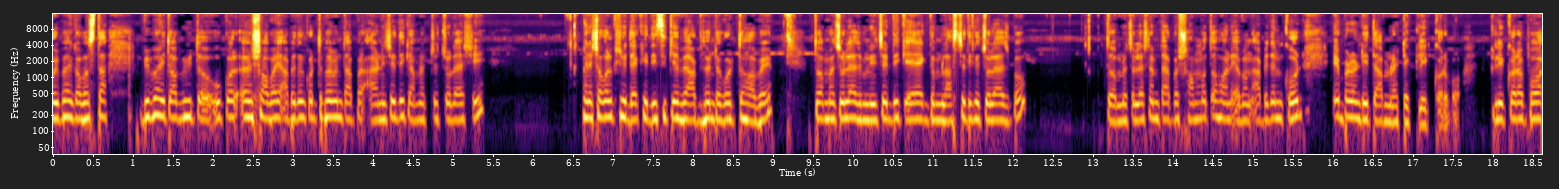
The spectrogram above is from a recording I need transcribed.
বৈবাহিক অবস্থা বিবাহিত অবিবাহিত সবাই আবেদন করতে পারবেন। তারপর আর নিচের দিকে আমরা চলে আসি। মানে সকল কিছু দেখিয়ে দিচ্ছি কীভাবে আবেদনটা করতে হবে। তো আমরা চলে আসব নিচের দিকে, একদম লাস্টের দিকে চলে আসব। তো আমরা চলে আসলাম। তারপর সম্মত হন এবং আবেদন কোড এই বাটনটিতে আমরা একটা ক্লিক করব। ক্লিক করার পর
